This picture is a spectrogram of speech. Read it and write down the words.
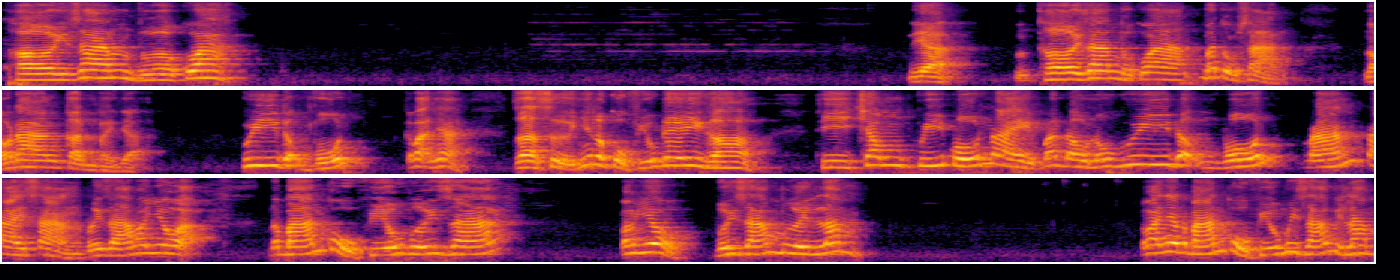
thời gian vừa qua. Gì ạ? Thời gian vừa qua bất động sản nó đang cần phải gì ạ? Huy động vốn. Các bạn nhá, giả sử như là cổ phiếu DG thì trong quý 4 này bắt đầu nó huy động vốn bán tài sản với giá bao nhiêu ạ? Nó bán cổ phiếu với giá bao nhiêu? Với giá 15 các bạn nhớ nó bán cổ phiếu với giá 15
